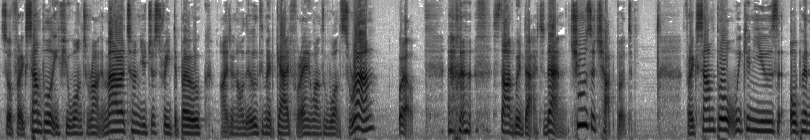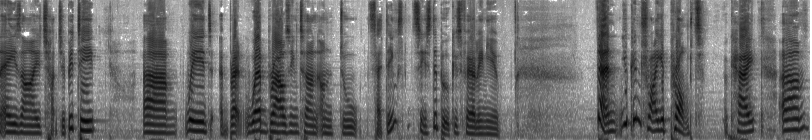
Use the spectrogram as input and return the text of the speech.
so for example, if you want to run a marathon, you just read the book, I don't know, the ultimate guide for anyone who wants to run. Well, start with that. Then choose a chatbot. For example, we can use OpenAI ChatGPT um, with web browsing turned on to settings since the book is fairly new. Then you can try a prompt, okay? Um,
